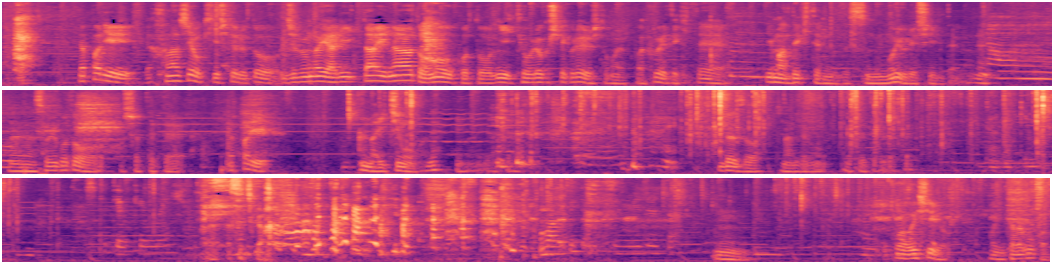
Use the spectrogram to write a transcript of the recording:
やっぱり話をお聞きしてると自分がやりたいなと思うことに協力してくれる人がやっぱり増えてきて今できてるのですんごい嬉しいみたいなね、あうん、そういうことをおっしゃっててやっぱり今1号がね今いらっしゃる。ーはいどうぞ何でも教えてください。いただきまして。もらってくださいいただきましあそっちか。おまんじゅう水だうん。はい。これ美味しいよこれいただこうかな。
